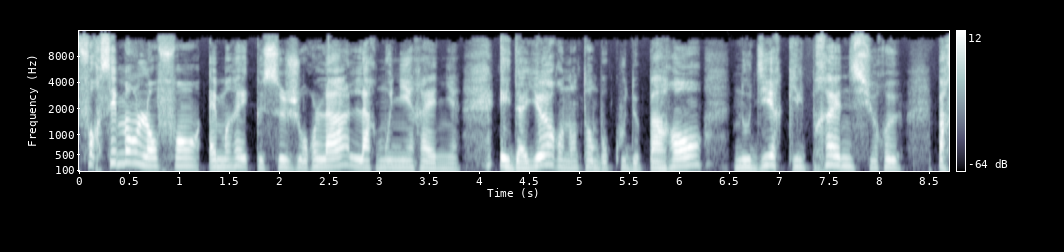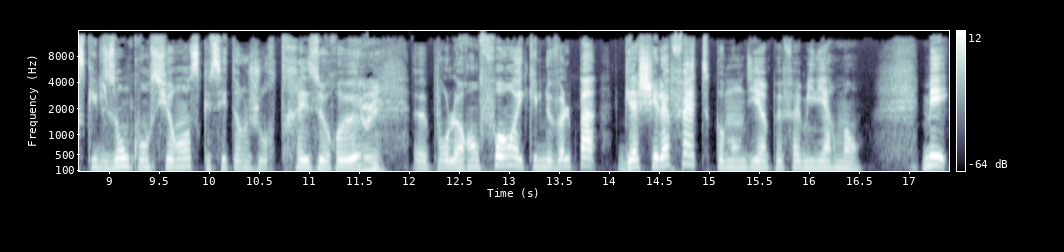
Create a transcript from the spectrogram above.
forcément, l'enfant aimerait que ce jour-là, l'harmonie règne. Et d'ailleurs, on entend beaucoup de parents nous dire qu'ils prennent sur eux parce qu'ils ont conscience que c'est un jour très heureux Oui. euh, pour leur enfant et qu'ils ne veulent pas gâcher la fête, comme on dit un peu familièrement. Mais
